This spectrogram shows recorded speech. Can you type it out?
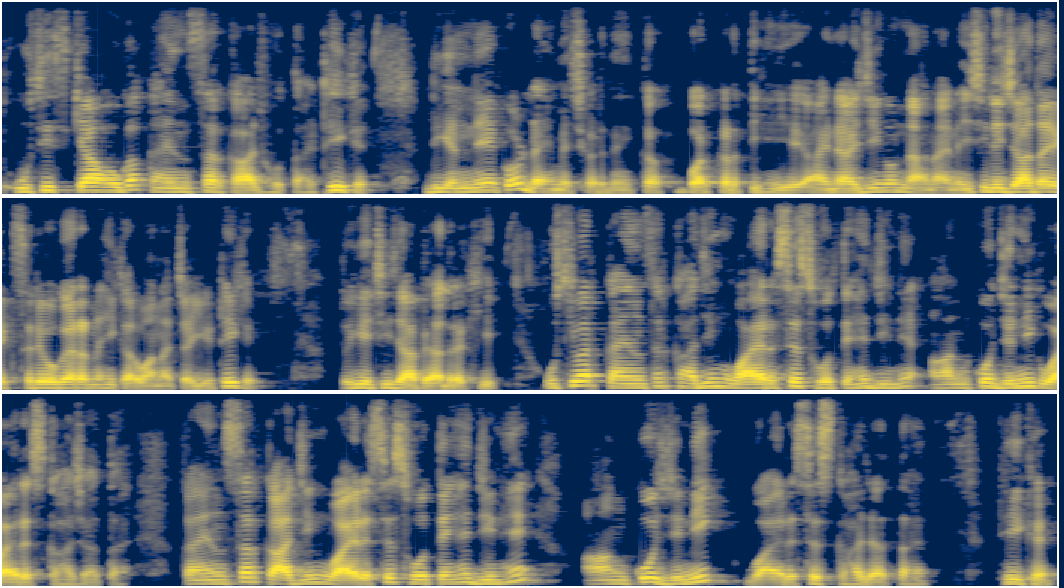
तो उसी से क्या होगा? कैंसर काज होता है, ठीक है? डीएनए को डैमेज कर देने का वर्क करती हैं ये आयनाइजिंग और नॉन आयनाइजिंग इसीलिए ज़्यादा एक्सरे वगैरह नहीं करवाना चाहिए, ठीक है? तो ये चीज़ आप याद रखिए। उसके बाद कैंसर काजिंग वायरसेस होते हैं, जिन्हें आंकोजेनिक वायरस कहा जाता है। कैंसर काजिंग वायरसेस होते हैं, जिन्हें आंकोजेनिक वायरसेस कहा जाता है। ठीक है,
